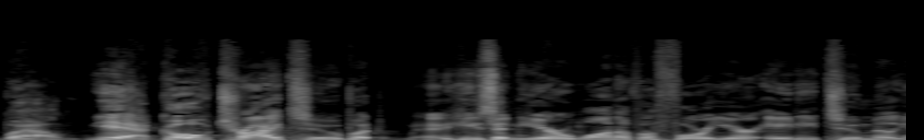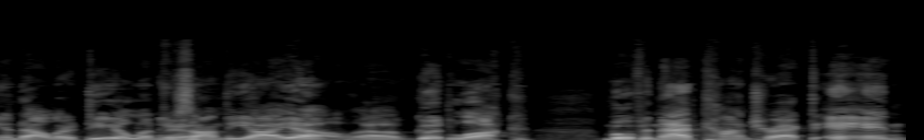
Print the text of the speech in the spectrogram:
Well, yeah, go try to, but he's in year one of a four year, $82 million deal, and he's yeah. on the IL. Uh, good luck moving that contract. And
